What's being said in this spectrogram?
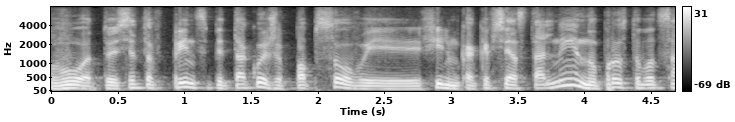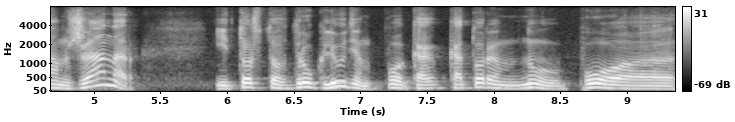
Вот, то есть это, в принципе, такой же попсовый фильм, как и все остальные, но просто вот сам жанр, и то, что вдруг людям, по которым, ну, по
